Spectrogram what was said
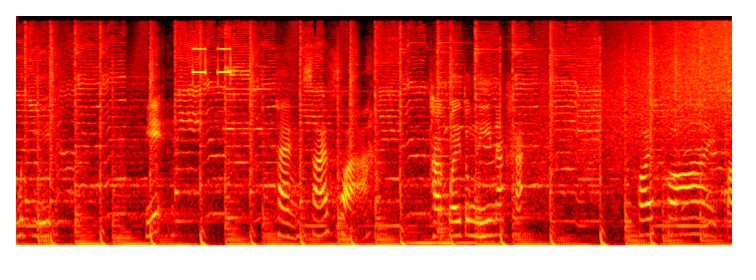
เมื่อกี้ นี่แทงซ้ายขวาพักไว้ตรงนี้นะคะ ค่อยๆ ไป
